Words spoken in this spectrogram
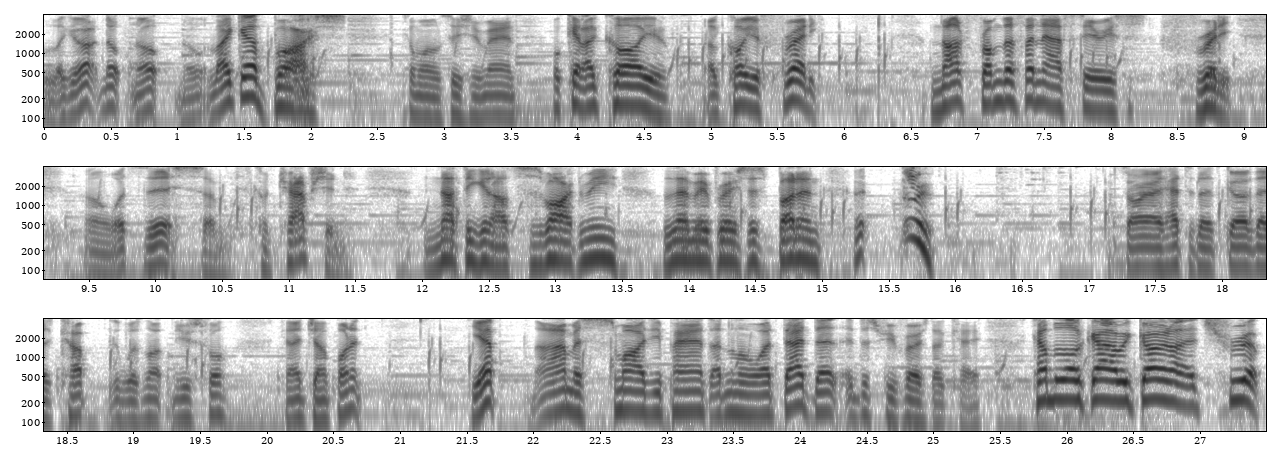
Like a, no, no, no. Like a boss. Come on, sushi man. What can I call you? I'll call you Freddy. Not from the FNAF series, Freddy. Oh, what's this? Some contraption. Nothing can outsmart me. Let me press this button. Sorry, I had to let go of that cup. It was not useful. Can I jump on it? Yep, I'm a smarty pants. I don't know what that, that, it just reversed. Okay. Come little guy, we're going on a trip.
